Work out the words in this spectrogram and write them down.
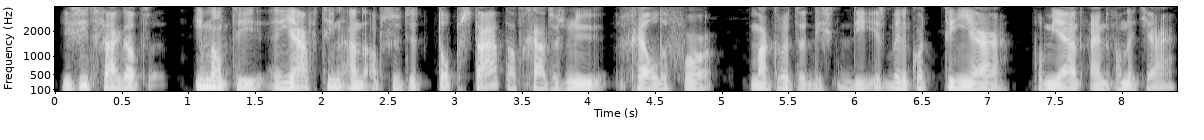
Je ziet vaak dat iemand die een jaar of tien aan de absolute top staat, dat gaat dus nu gelden voor Mark Rutte, die, die is binnenkort tien jaar premier aan het einde van dit jaar.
